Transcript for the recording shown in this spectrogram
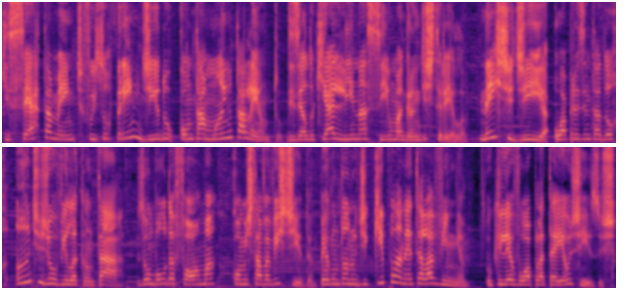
que certamente foi surpreendido com tamanho talento, dizendo que ali nascia uma grande estrela. Neste dia, o apresentador, antes de ouvi-la cantar, zombou da forma como estava vestida, perguntando de que planeta ela vinha, o que levou a plateia aos risos,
